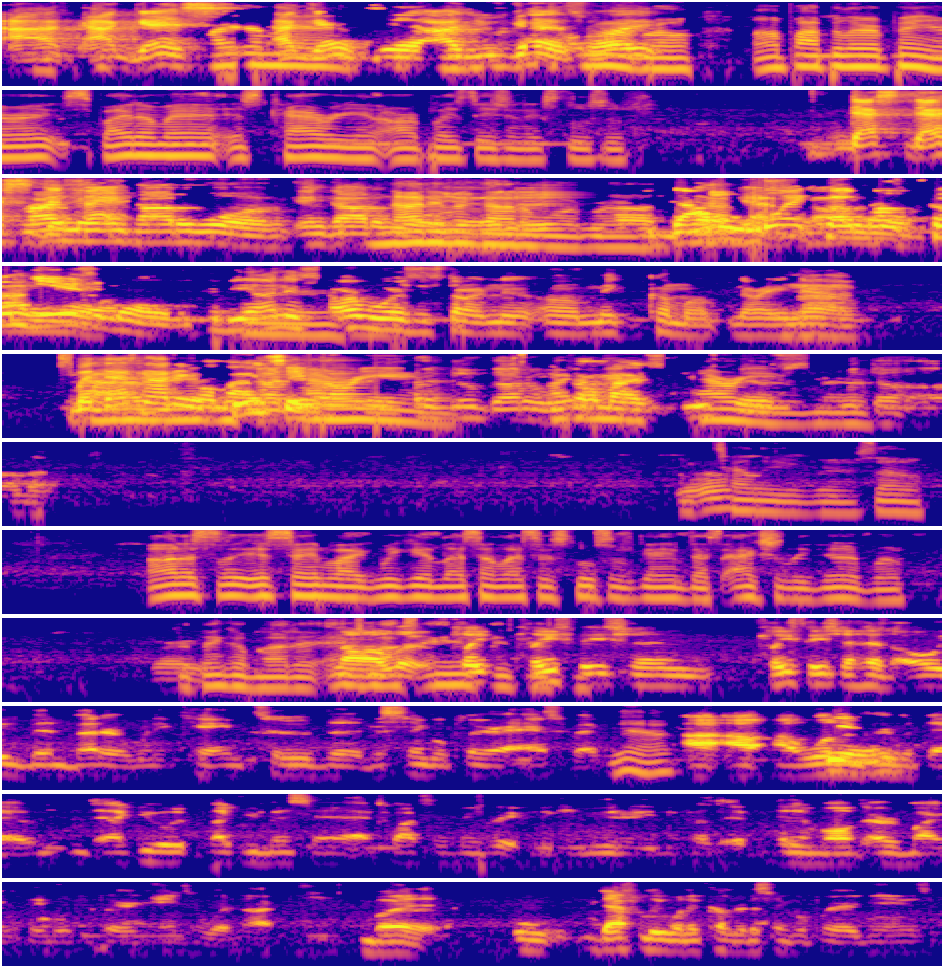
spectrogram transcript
I I guess. I Spider-Man. guess. Yeah, I, you guess, Hold right? bro. Unpopular opinion, right? Spider Man is carrying our PlayStation exclusive. That's that's the Spider-Man fact. God of War and God of Not War. even yeah, God of. War, bro. Uh, God of War came of out God ten of years ago. To be honest, Yeah. Star Wars is starting to um make come up right now. But that's not Spider-Man Spider-Man is exclusive. carrying. The new God of We War talking about Carrying, exclusives. with the uh, I'm telling you, bro. So honestly, it seemed like we get less and less exclusive games that's actually good, bro. To think about it. no look and play, PlayStation. PlayStation PlayStation has always been better when it came to the, the single player aspect. Yeah. I, I, I will Yeah. agree with that. Like you like you've been saying, Xbox has been great for the community because it, it involved everybody with their multiplayer games and whatnot. But definitely when it comes to the single player games,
